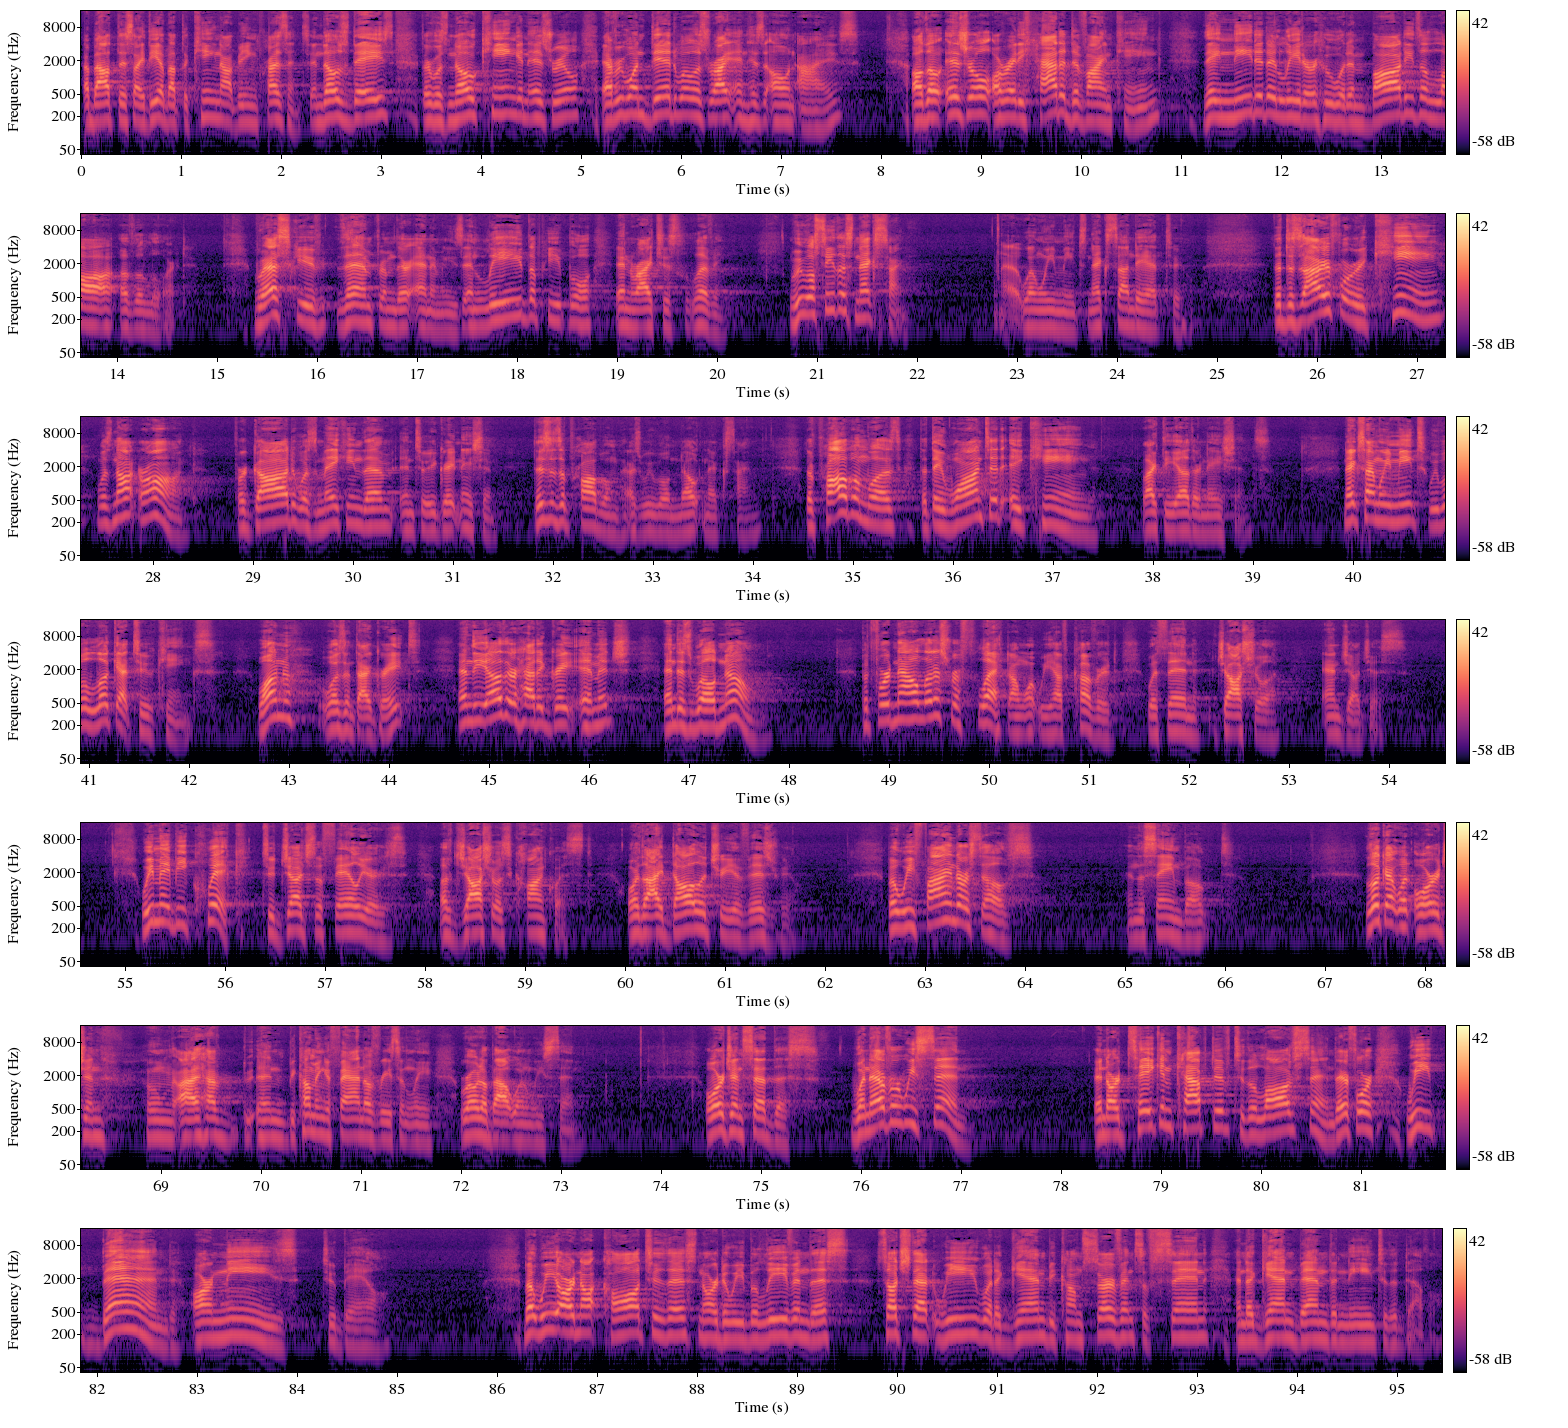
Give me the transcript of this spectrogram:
about this idea about the king not being present. In those days, there was no king in Israel. Everyone did what was right in his own eyes. Although Israel already had a divine king, they needed a leader who would embody the law of the Lord, rescue them from their enemies, and lead the people in righteous living. We will see this next time uh, when we meet, next Sunday at 2. The desire for a king was not wrong, for God was making them into a great nation. This is a problem, as we will note next time. The problem was that they wanted a king like the other nations. Next time we meet, we will look at two kings. One wasn't that great, and the other had a great image and is well known. But for now, let us reflect on what we have covered within Joshua and Judges. We may be quick to judge the failures of Joshua's conquest or the idolatry of Israel, but we find ourselves in the same boat. Look at what Origen, whom I have been becoming a fan of recently, wrote about when we sin. Origen said this Whenever we sin and are taken captive to the law of sin, therefore we bend our knees to Baal. But we are not called to this, nor do we believe in this, such that we would again become servants of sin and again bend the knee to the devil.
